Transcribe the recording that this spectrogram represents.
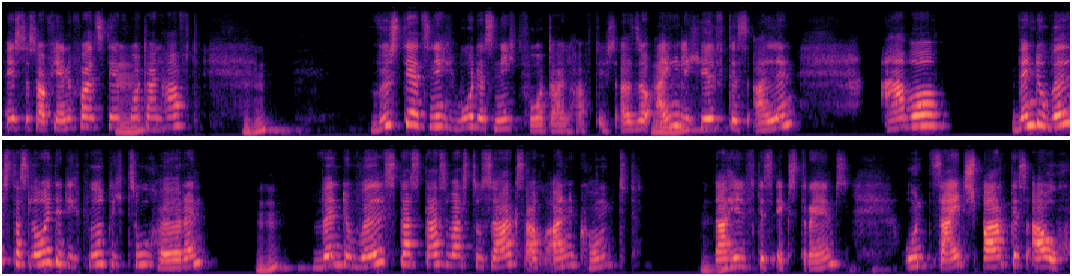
ist es auf jeden Fall sehr mhm. vorteilhaft. Mhm. Wüsste jetzt nicht, wo das nicht vorteilhaft ist. Also mhm. eigentlich hilft es allen. Aber wenn du willst, dass Leute dich wirklich zuhören, mhm. wenn du willst, dass das, was du sagst, auch ankommt, mhm. da hilft es extremst. Und Zeit spart es auch.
